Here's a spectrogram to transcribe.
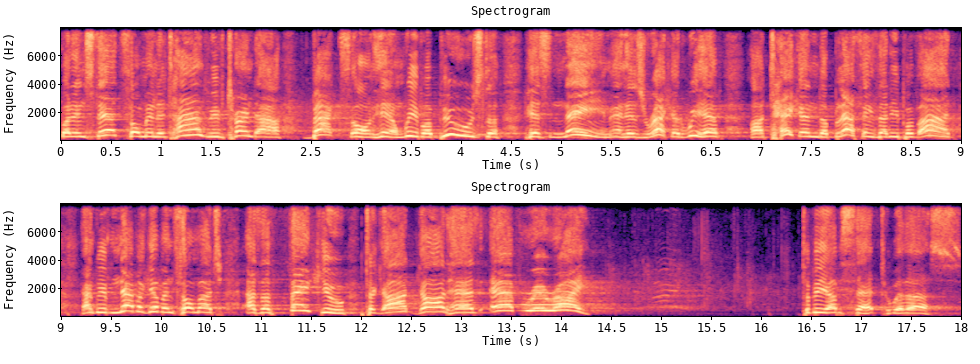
But instead, so many times we've turned our backs on Him. We've abused His name and His record. We have uh, taken the blessings that He provides, and we've never given so much as a thank you to God, God has every right to be upset with us.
